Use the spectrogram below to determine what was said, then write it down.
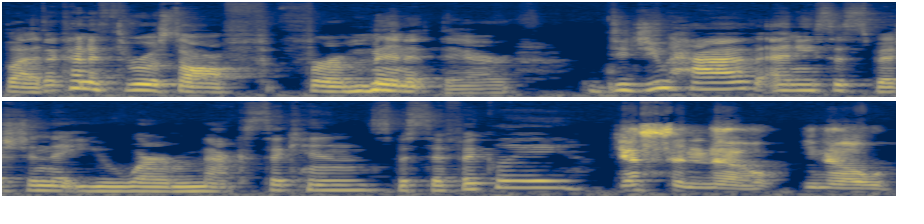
But that kind of threw us off for a minute there. Did you have any suspicion that you were Mexican specifically? Yes and no. You know,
